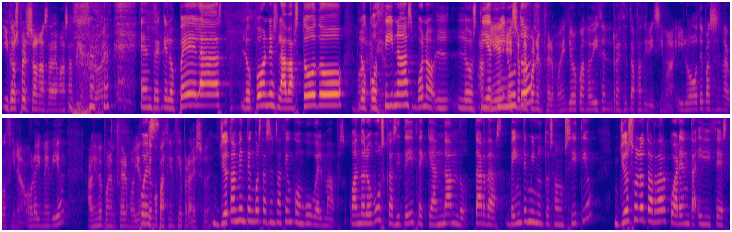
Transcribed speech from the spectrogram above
Y dos personas además haciéndolo, ¿eh? entre que lo pelas, lo pones, lavas todo, Madre lo mía. cocinas, bueno, los A 10 mí minutos... Eso me pone enfermo, ¿eh? Yo cuando dicen receta facilísima y luego te pasas en la cocina hora y media, a mí me pone enfermo. Yo Pues- no tengo paciencia para eso, ¿eh? Yo también tengo esta sensación con Google Maps. Cuando lo buscas y te dice que andando tardas 20 minutos a un sitio, yo suelo tardar 40 y dices,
